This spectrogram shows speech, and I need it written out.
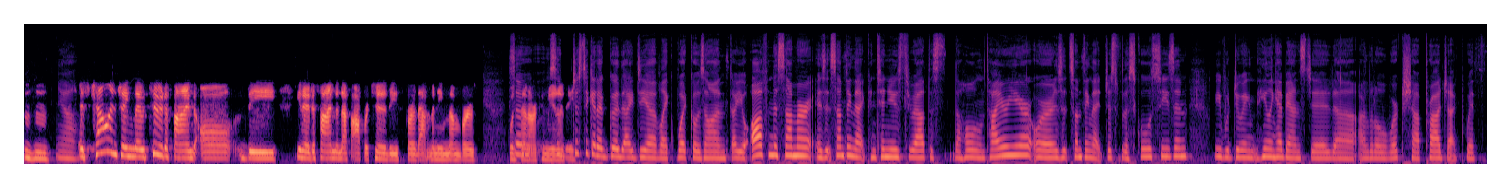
Mm-hmm. Yeah. It's challenging though too to find all the, you know, to find enough opportunities for that many members within so, our community. So just to get a good idea of like what goes on, are you off in the summer? Is it something that continues throughout this, the whole entire year, or is it something that just for the school season? We were doing Healing Headbands did uh, our little workshop project with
